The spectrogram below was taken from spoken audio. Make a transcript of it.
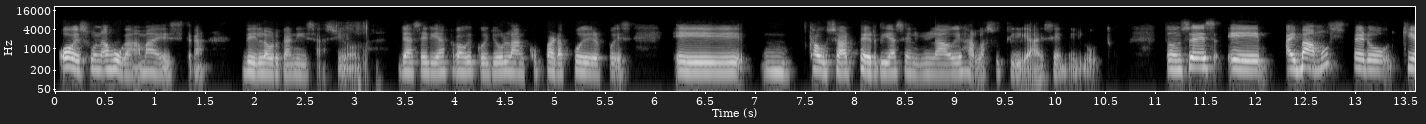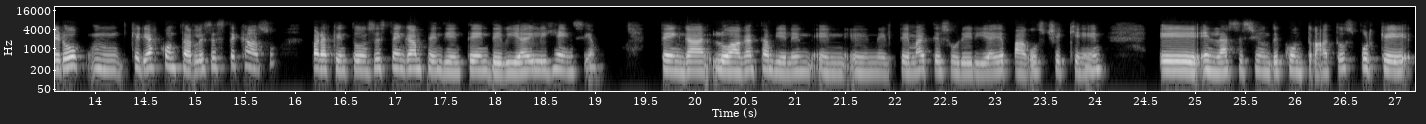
o es una jugada maestra de la organización. Ya sería fraude cuello blanco para poder, pues, eh, mm, causar pérdidas en un lado y dejar las utilidades en el otro. Entonces, eh, ahí vamos, pero quiero, mm, quería contarles este caso para que entonces tengan pendiente en debida diligencia, tengan, lo hagan también en, en, el tema de tesorería y de pagos, chequen eh, en la sesión de contratos, porque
